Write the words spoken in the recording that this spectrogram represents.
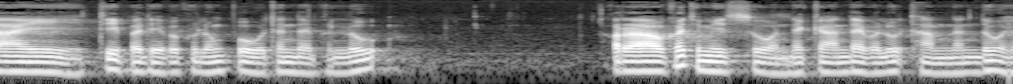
ใดที่ประเดชพระคุณหลวงปู่ท่านได้บรรลุ เราก็จะมีส่วนในการได้บรรลุธรรมนั้นด้วย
